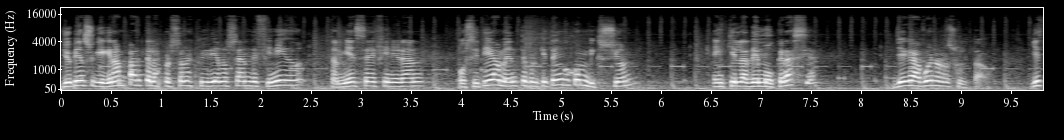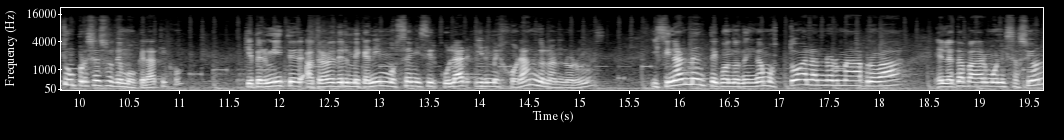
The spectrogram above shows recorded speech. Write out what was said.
Yo pienso que gran parte de las personas que hoy día no se han definido también se definirán positivamente porque tengo convicción en que la democracia llega a buenos resultados. Y esto es un proceso democrático que permite a través del mecanismo semicircular ir mejorando las normas y finalmente cuando tengamos todas las normas aprobadas en la etapa de armonización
